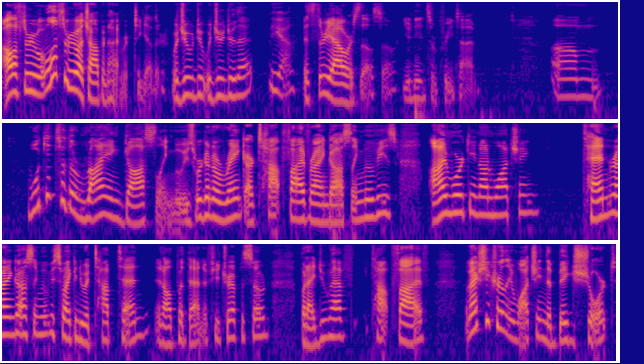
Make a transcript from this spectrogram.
I'll have to re- we'll have to rewatch Oppenheimer together. Would you do? Would you do that? Yeah. It's three hours though, so you need some free time. Um, we'll get to the Ryan Gosling movies. We're gonna rank our top five Ryan Gosling movies. I'm working on watching ten Ryan Gosling movies, so I can do a top ten, and I'll put that in a future episode. But I do have top five. I'm actually currently watching The Big Short.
